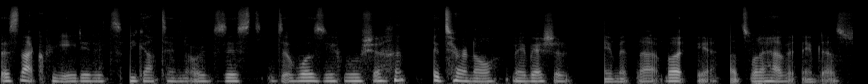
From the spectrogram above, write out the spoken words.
it's not created it's begotten or exists it was Yahusha eternal maybe I should name it that but yeah that's what I have it named as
